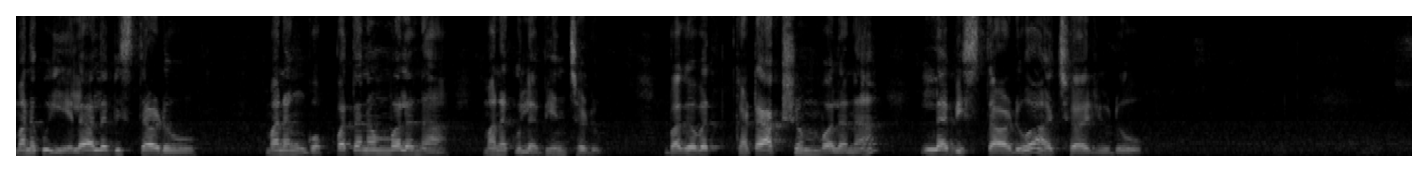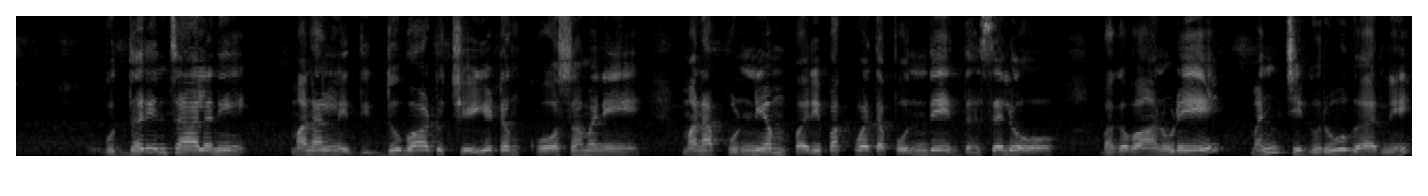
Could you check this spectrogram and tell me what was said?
మనకు ఎలా లభిస్తాడు? మనం గొప్పతనం వలన మనకు లభించడు. భగవత్ కటాక్షం వలన లభిస్తాడు ఆచార్యుడు. ఉద్ధరించాలని మనల్ని దిద్దుబాటు చేయటం కోసమని మన పుణ్యం పరిపక్వత పొందే దశలో భగవానుడే మంచి గురువు గారిని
